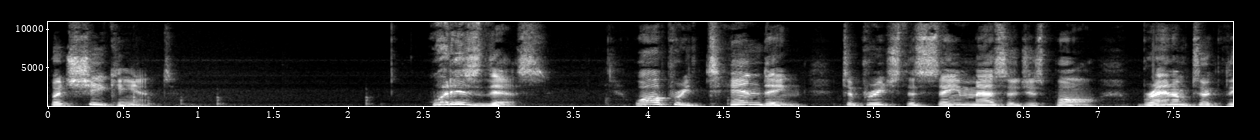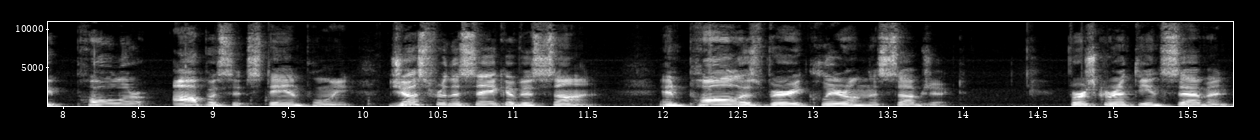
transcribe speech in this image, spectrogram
but she can't. What is this? While pretending to preach the same message as Paul, Branham took the polar opposite standpoint just for the sake of his son, and Paul is very clear on this subject. 1 Corinthians 7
